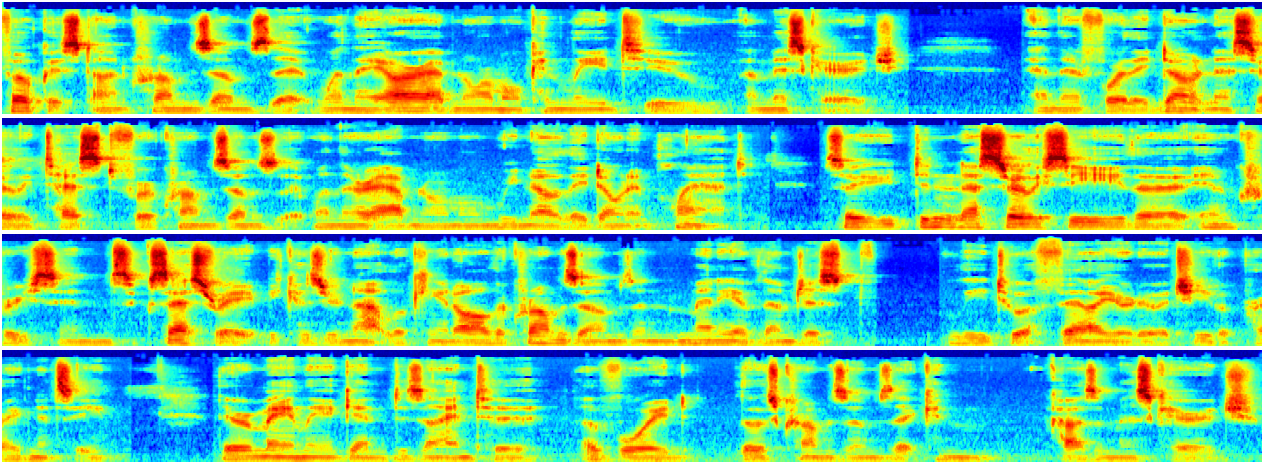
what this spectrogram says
focused on chromosomes that, when they are abnormal, can lead to a miscarriage. And therefore, they don't necessarily test for chromosomes that, when they're abnormal, we know they don't implant. So you didn't necessarily see the increase in success rate because you're not looking at all the chromosomes, and many of them just lead to a failure to achieve a pregnancy. They were mainly, again, designed to avoid those chromosomes that can cause a miscarriage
